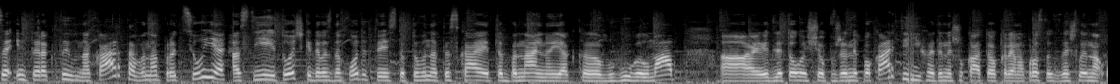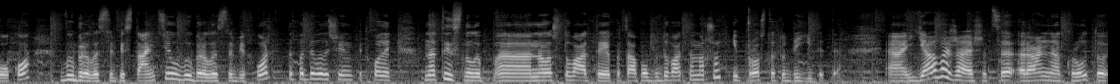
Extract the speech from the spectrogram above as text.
це інтерактивна карта. Вона працює а з тієї точки, де ви знаходитесь. Тобто ви натискаєте банально як е, в Google Map, для того, щоб вже не по карті їхати, не шукати окремо, просто зайшли на око, вибрали собі станцію, вибрали собі порт, подивилися, що він підходить, натиснули е, налаштувати та побудувати маршрут і просто туди їдете. Е, Я вважаю, що це реально круто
